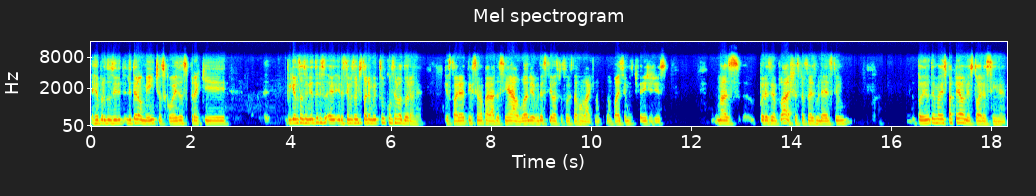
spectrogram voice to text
reproduzir literalmente as coisas para que porque nos Estados Unidos eles, eles têm uma visão de história muito conservadora, né? Que história tem que ser uma parada assim, ah, o ano que aconteceu, as pessoas estavam lá, que não, não pode ser muito diferente disso. Mas, por exemplo, acho que as personagens mulheres têm poderiam ter mais papel na história, assim, né?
